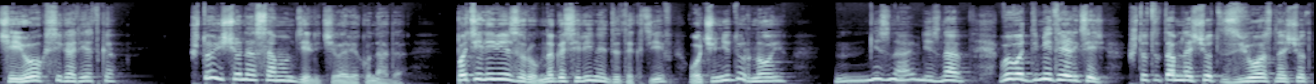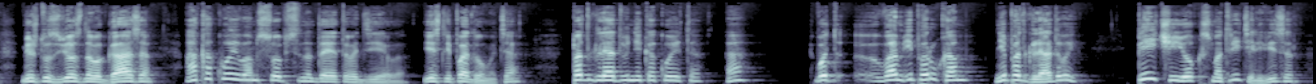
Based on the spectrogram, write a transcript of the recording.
Чаек, сигаретка. Что еще на самом деле человеку надо? По телевизору многосерийный детектив, очень недурной. Не знаю, не знаю. Вы вот, Дмитрий Алексеевич, что-то там насчет звезд, насчет междузвездного газа. А какое вам, собственно, до этого дело, если подумать, а? Подглядывание какое-то, а? Вот э, вам и по рукам, не подглядывай. Пей чаек, смотри телевизор –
